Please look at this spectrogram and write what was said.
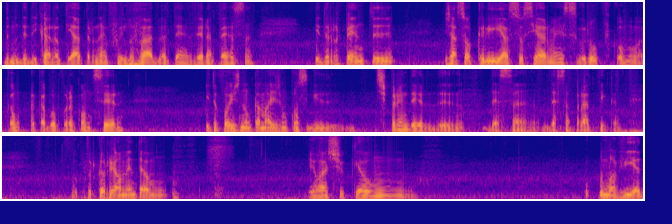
de me dedicar ao teatro, né? Fui levado até a ver a peça e de repente já só queria associar-me a esse grupo, como acabou por acontecer, e depois nunca mais me consegui desprender de, dessa, dessa prática. Porque realmente é um. Eu acho que é um. Uma via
